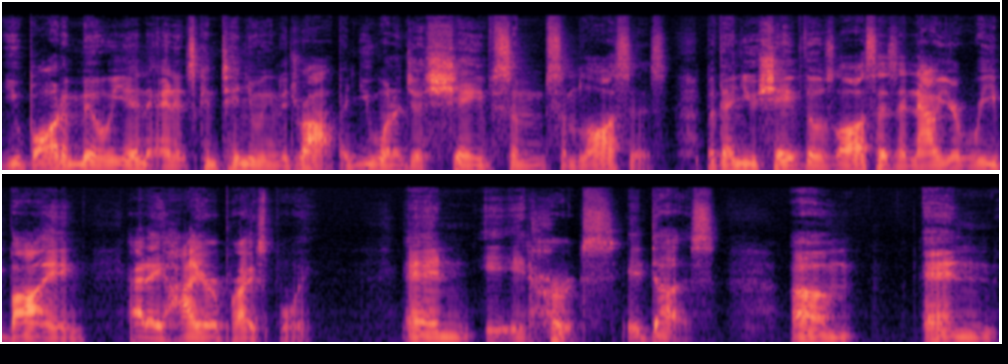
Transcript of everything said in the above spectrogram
you bought a million and it's continuing to drop and you want to just shave some some losses. But then you shave those losses and now you're rebuying at a higher price point. And it, it hurts. It does. Um, and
